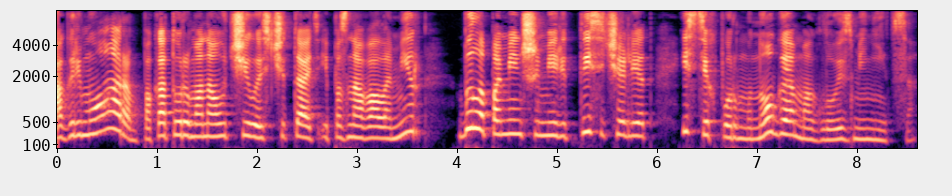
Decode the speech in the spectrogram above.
А гримуарам, по которым она училась читать и познавала мир, было по меньшей мере тысяча лет, и с тех пор многое могло измениться.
